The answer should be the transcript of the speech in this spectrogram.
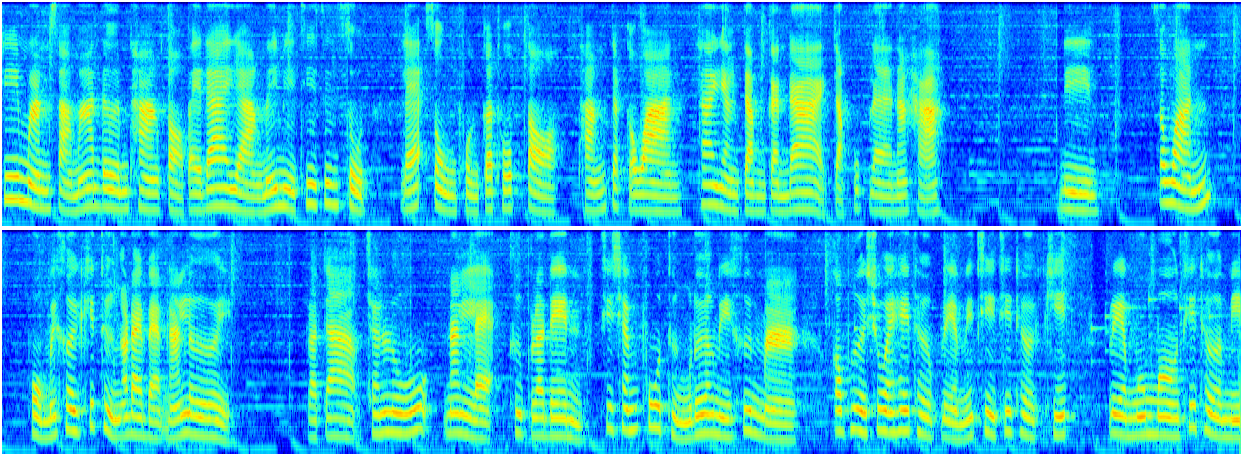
ที่มันสามารถเดินทางต่อไปได้อย่างไม่มีที่สิ้นสุด และส่งผลกระทบต่อทั้งจักรวาล ถ้ายังจำกันได้จากผู้แปลนะคะนีนสวรรค์ ผมไม่เคยคิดถึงอะไรแบบนั้นเลย พระเจ้า ฉันรู้นั่นแหละคือประเด็นที่ฉันพูดถึงเรื่องนี้ขึ้นมา ก็เพื่อช่วยให้เธอเปลี่ยนวิธีที่เธอคิด เปลี่ยนมุมมองที่เธอมี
